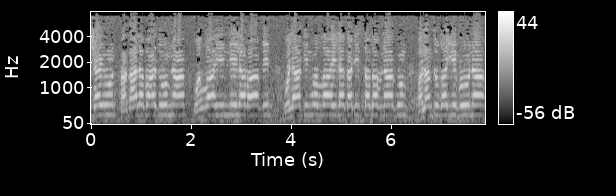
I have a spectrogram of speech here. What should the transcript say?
شيء؟ فقال بعضهم نعم. والله إني لراق ولكن والله لقد استضفناكم فلم تضيفونا.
